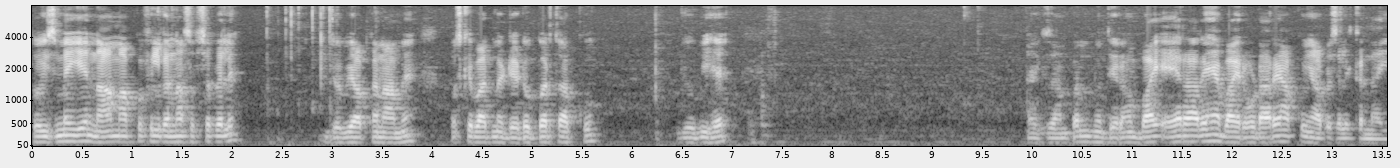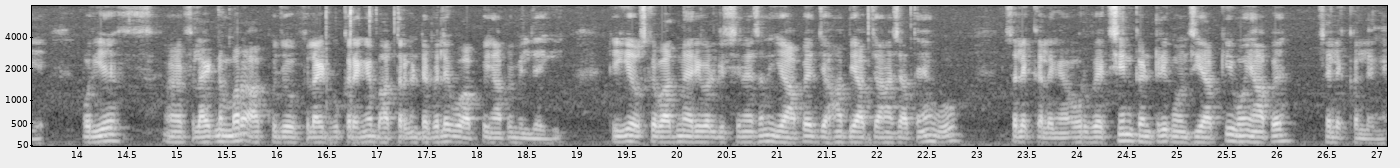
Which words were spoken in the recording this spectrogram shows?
तो इसमें ये नाम आपको फिल करना सबसे पहले, जो भी आपका नाम है। उसके बाद में डेट ऑफ़ बर्थ आपको, जो भी है। एग्जांपल मैं दे रहा हूँ बाय एयर आ रहे हैं बाय रोड आ रहे हैं, आपको यहाँ पे सेलेक्ट करना है ये। और ये फ़्लाइट नंबर आपको जो फ़्लाइट बुक करेंगे बहत्तर घंटे पहले, वो आपको यहाँ पे मिल जाएगी। ठीक है, उसके बाद में अरीवल डेस्टिनेशन यहाँ पे जहाँ भी आप जाना चाहते हैं, वो सेलेक्ट कर लेंगे। और वैक्सीन कंट्री कौन सी आपकी, वो यहाँ पर सेलेक्ट कर लेंगे।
